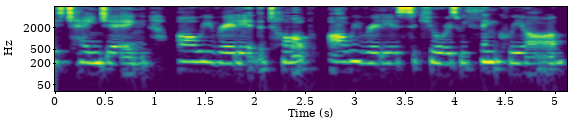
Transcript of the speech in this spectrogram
is changing. Are we really at the top? Are we really as secure as we think we are?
